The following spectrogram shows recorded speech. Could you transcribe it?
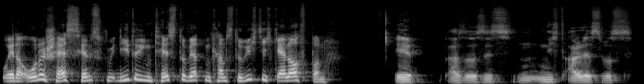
oder ohne Scheiß, selbst mit niedrigen Testowerten kannst du richtig geil aufbauen. Eh, also es ist nicht alles, was.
